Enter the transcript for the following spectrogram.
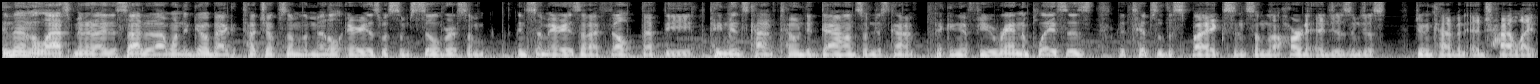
And then the last minute, I decided I wanted to go back and touch up some of the metal areas with some silver, some in some areas that I felt that the pigments kind of toned it down. So I'm just kind of picking a few random places, the tips of the spikes and some of the hard edges and just doing kind of an edge highlight.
